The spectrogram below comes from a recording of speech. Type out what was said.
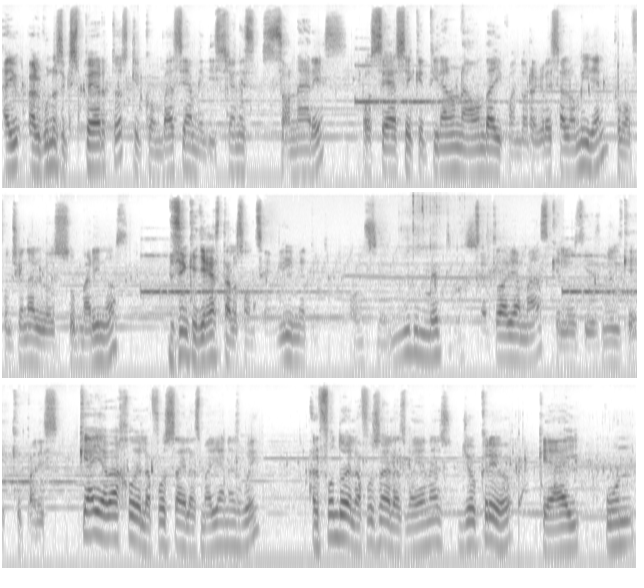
hay algunos expertos que con base a mediciones sonares, o sea, sé que tiran una onda y cuando regresa lo miden, como funcionan los submarinos, dicen que llega hasta los 11.000 metros. 11.000 O metros. sea, todavía más que los 10.000 que, que parece. ¿Qué hay abajo de la fosa de las Marianas, güey? Al fondo de la fosa de las Marianas, yo creo que hay un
